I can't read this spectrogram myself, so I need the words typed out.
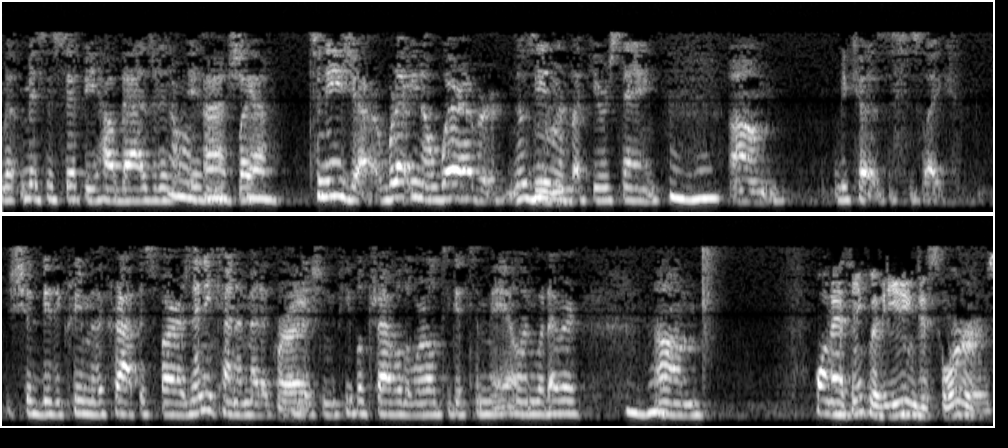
M- Mississippi? How bad is it Oh, in gosh, like yeah. Tunisia or whatever, you know, wherever New Zealand, like you were saying, Mm-hmm. um, because this is like should be the cream of the crop as far as any kind of medical Right. condition. People travel the world to get to Mayo and whatever. Mm-hmm. Um, Well, and I think with eating disorders,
